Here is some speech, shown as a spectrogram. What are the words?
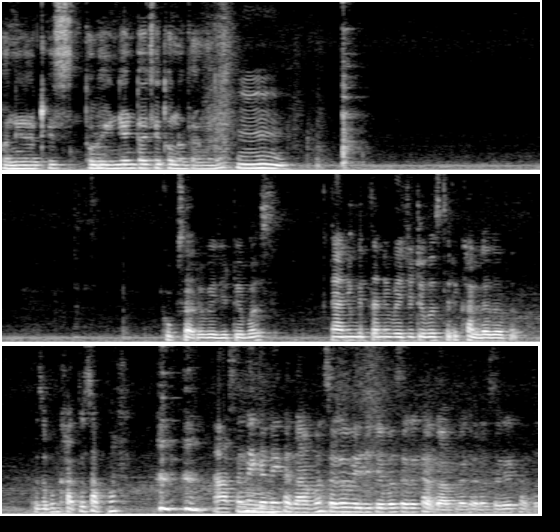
पनीर ॲटलिस्ट थोडं इंडियन टच येतो ना त्यामध्ये. हम्म. खूप सारे व्हेजिटेबल्स या निमित्ताने व्हेजिटेबल्स तरी खाल्ल्या जातात. तसं पण खातोच आपण. असं नाही का नाही खात. आपण सगळं व्हेजिटेबल सगळं खातो आपल्या घरात सगळे खातो.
